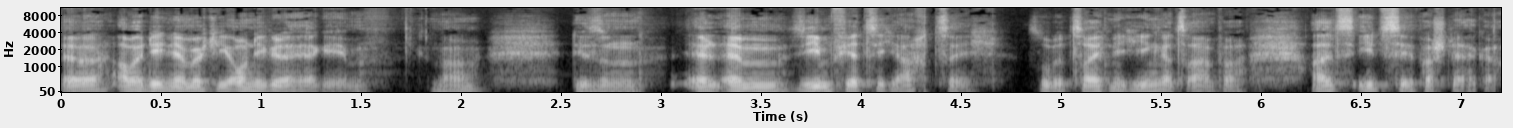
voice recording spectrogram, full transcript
Äh, aber den hier möchte ich auch nie wieder hergeben. Ne? Diesen LM 4780, so bezeichne ich ihn ganz einfach, als IC-Verstärker.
